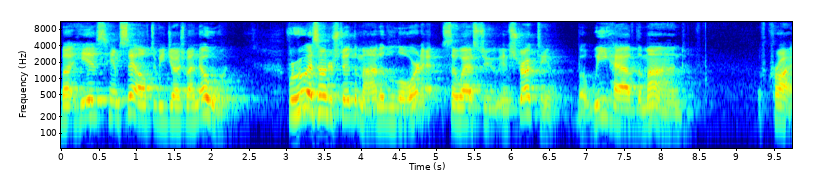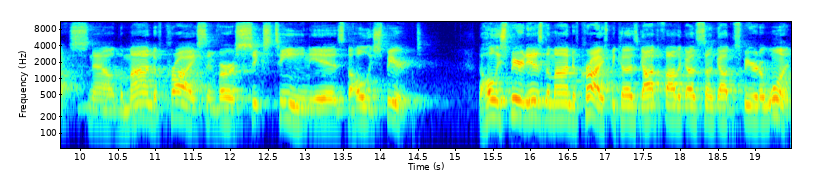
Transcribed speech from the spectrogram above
but his himself to be judged by no one. For who has understood the mind of the Lord so as to instruct him? But we have the mind of Christ. Now, the mind of Christ in verse 16 is the Holy Spirit. The Holy Spirit is the mind of Christ because God the Father, God the Son, God the Spirit are one.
